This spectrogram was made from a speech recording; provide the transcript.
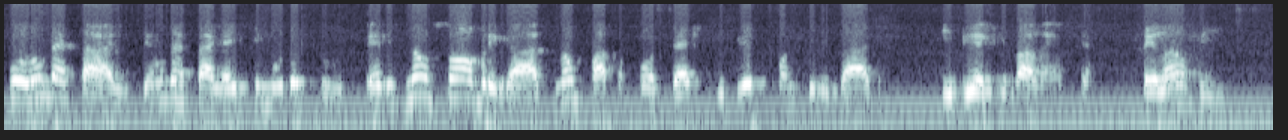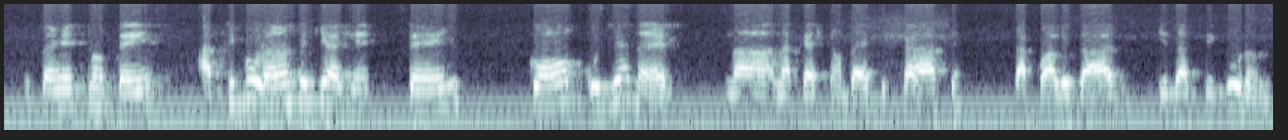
por um detalhe, tem um detalhe aí que muda tudo. Eles não são obrigados, não passam por teste de biodisponibilidade e bioequivalência pela Anvisa. Então a gente não tem a segurança que a gente tem com o genérico na, na questão da eficácia, da qualidade e da segurança.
